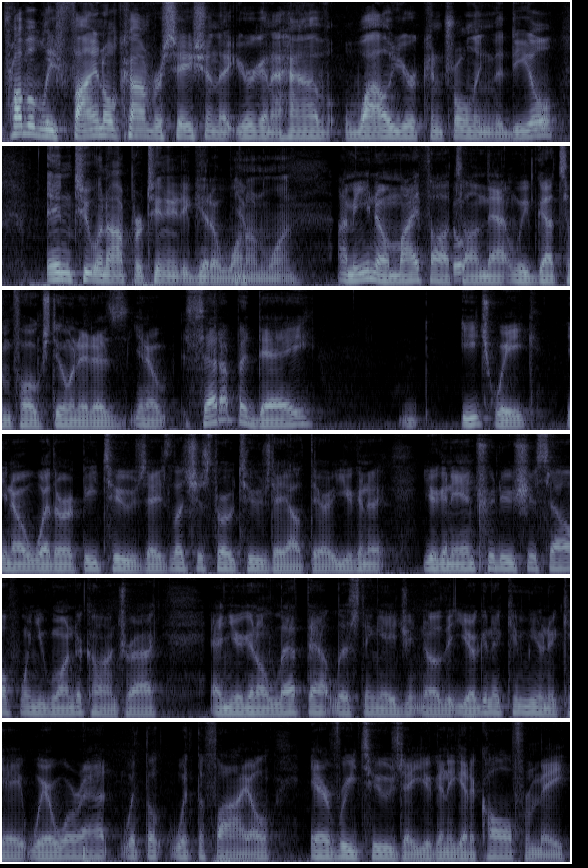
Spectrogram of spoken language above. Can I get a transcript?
probably final conversation that you're going to have while you're controlling the deal into an opportunity to get a one on one. I mean, you know, my thoughts on that, and we've got some folks doing it is, you know, set up a day each week, you know, whether it be Tuesdays, let's just throw Tuesday out there. You're gonna you're gonna introduce yourself when you go under contract, and you're gonna let that listing agent know that you're gonna communicate where we're at with the with the file every Tuesday. You're gonna get a call from me,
